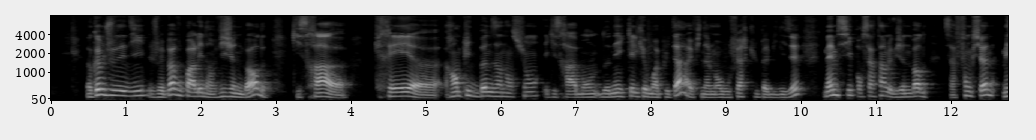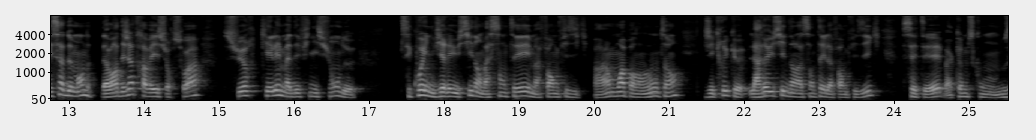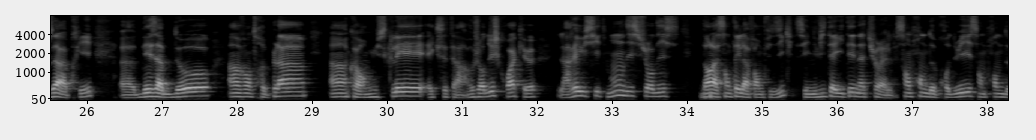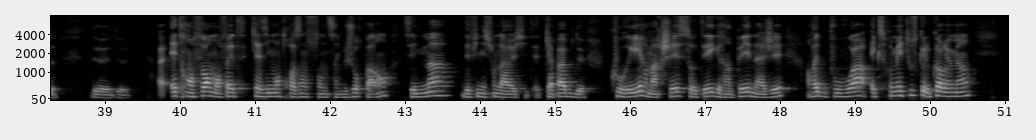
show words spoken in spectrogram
Donc comme je vous ai dit, je ne vais pas vous parler d'un vision board qui sera créé, rempli de bonnes intentions et qui sera abandonné quelques mois plus tard et finalement vous faire culpabiliser, même si pour certains le vision board ça fonctionne, mais ça demande d'avoir déjà travaillé sur soi, sur quelle est ma définition de c'est quoi une vie réussie dans ma santé et ma forme physique. Par exemple, moi pendant longtemps, j'ai cru que la réussite dans la santé et la forme physique, c'était, bah, comme ce qu'on nous a appris, des abdos, un ventre plat, un corps musclé, etc. Aujourd'hui, je crois que la réussite, mon 10 sur 10 dans la santé et la forme physique, c'est une vitalité naturelle, sans prendre de produits, sans prendre de, être en forme en fait quasiment 365 jours par an, c'est ma définition de la réussite. Être capable de courir, marcher, sauter, grimper, nager, en fait pouvoir exprimer tout ce que le corps humain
